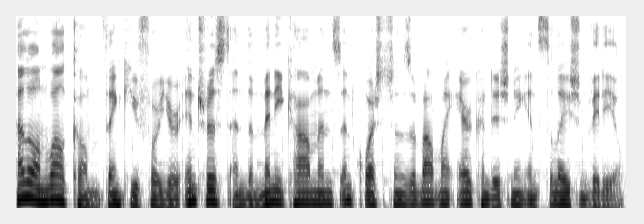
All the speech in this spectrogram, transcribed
Hello and welcome. Thank you for your interest and the many comments and questions about my air conditioning installation video.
